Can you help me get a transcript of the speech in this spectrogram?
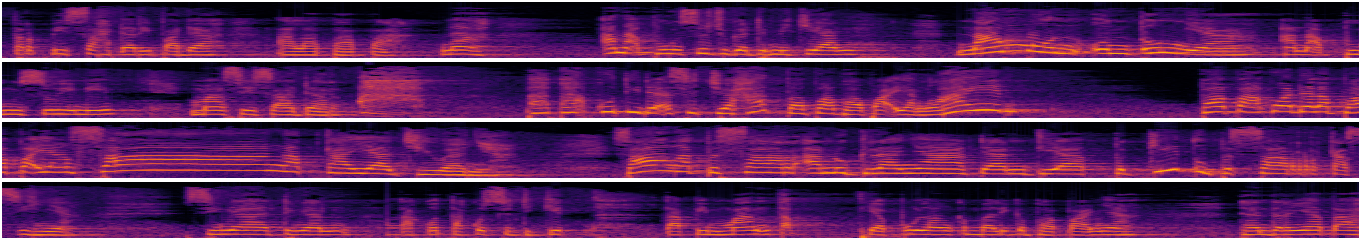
terpisah daripada Allah Bapa. Nah, anak bungsu juga demikian. Namun untungnya anak bungsu ini masih sadar, ah, bapakku tidak sejahat bapak-bapak yang lain. Bapakku adalah bapak yang sangat kaya jiwanya. Sangat besar anugerahnya dan dia begitu besar kasihnya. Sehingga dengan takut-takut sedikit tapi mantap dia pulang kembali ke bapaknya. Dan ternyata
